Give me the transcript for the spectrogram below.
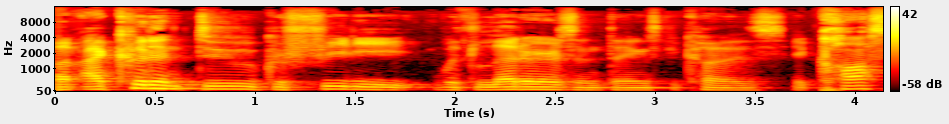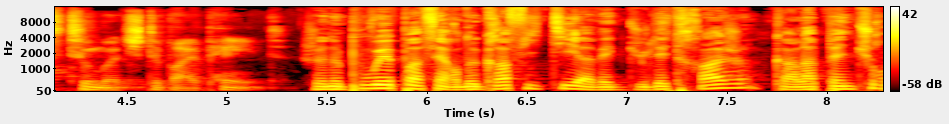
But I couldn't do graffiti with letters and things because it cost too much to buy paint. Je ne pouvais pas faire de graffiti avec du lettrage car la peinture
